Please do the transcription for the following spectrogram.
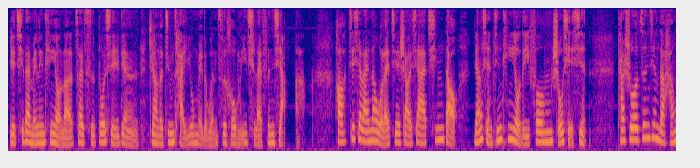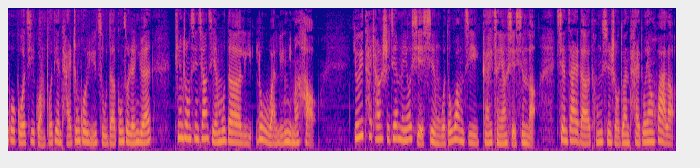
也期待梅林听友呢再次多写一点这样的精彩优美的文字和我们一起来分享啊。好，接下来呢，我来介绍一下青岛梁显金听友的一封手写信。他说：“尊敬的韩国国际广播电台中国语组的工作人员，听众信箱节目的李陆婉玲，你们好。由于太长时间没有写信，我都忘记该怎样写信了。现在的通讯手段太多样化了。”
